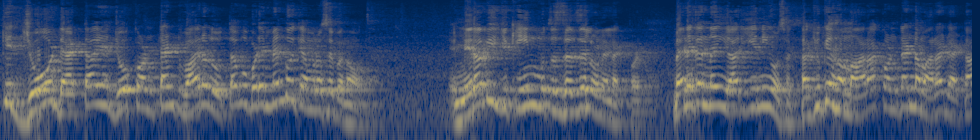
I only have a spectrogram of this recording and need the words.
کہ جو ڈیٹا یا جو کانٹینٹ وائرل ہوتا ہے، وہ بڑے مہنگے کیمروں سے بنا ہوتا ہے۔ میرا بھی یقین متزلزل ہونے لگ پڑ میں نے کہا، نہیں یار، یہ نہیں ہو سکتا، کیونکہ ہمارا کانٹینٹ ہمارا ڈیٹا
